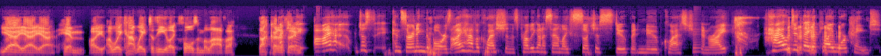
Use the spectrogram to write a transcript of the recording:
Yeah, yeah, yeah, him. I I can't wait till he like falls in the lava. That kind of Actually, thing. I ha- just concerning the boars. I have a question that's probably going to sound like such a stupid noob question, right? How did they apply war paint?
